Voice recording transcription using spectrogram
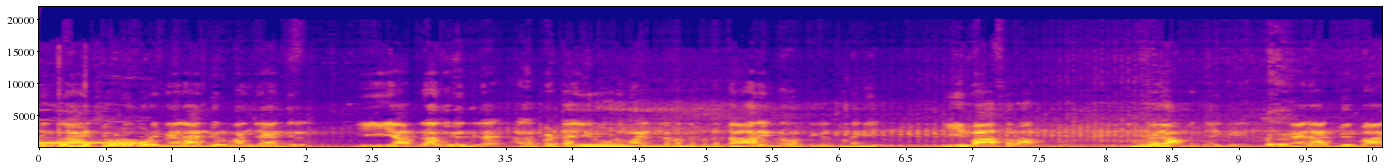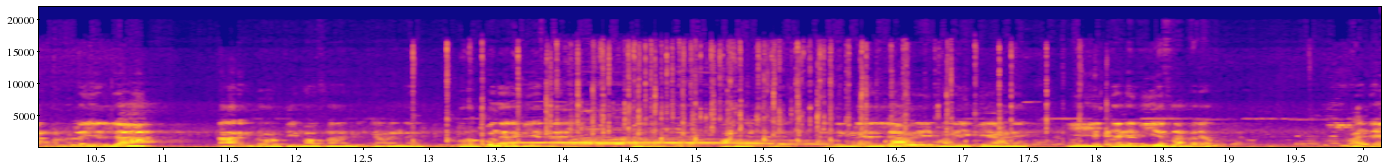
തിങ്കളാഴ്ചയോടുകൂടി മേലാറ്റൂർ പഞ്ചായത്തിൽ ഈ യാത്രാ ദുരിതത്തിൽ അകപ്പെട്ട ഈ റോഡുമായിട്ടുള്ള ബന്ധപ്പെട്ട ടാറിംഗ് പ്രവർത്തികൾ തുടങ്ങി. ഈ മാസം മുഴുവനാകുമ്പോഴത്തേക്ക് മേലാറ്റൂർ ഭാഗങ്ങളിലുള്ള എല്ലാ ടാറിംഗ് പ്രവൃത്തിയും അവസാനിപ്പിക്കാമെന്ന് ഉറപ്പ് നൽകിയത് പറഞ്ഞിട്ടുണ്ട്. നിങ്ങളെല്ലാവരെയും അറിയിക്കുകയാണ്. ഈ ജനകീയ സമരം മറ്റേ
